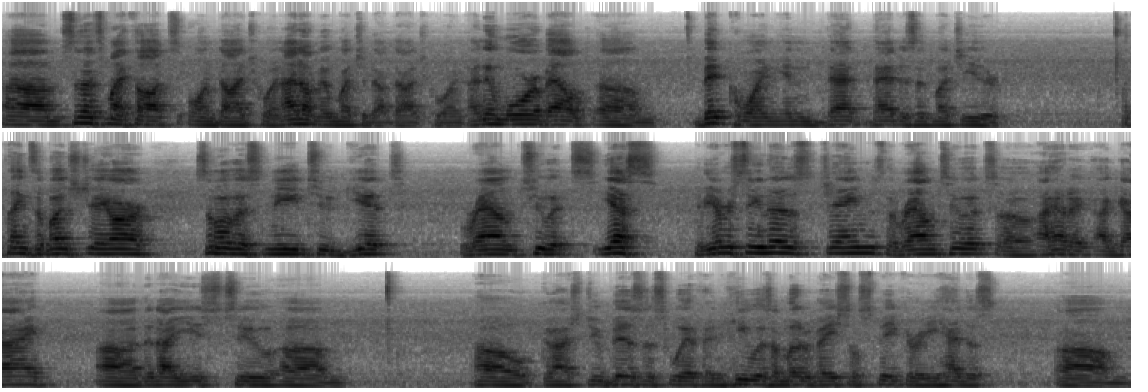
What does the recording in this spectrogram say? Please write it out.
Um, so that's my thoughts on Dogecoin. I don't know much about Dogecoin. I know more about um, Bitcoin and that that isn't much either. Thanks a bunch JR some of us need to get round to it. Yes have you ever seen those James the round to it? So I had a, a guy uh, that I used to um, oh gosh do business with and he was a motivational speaker and he had this um,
